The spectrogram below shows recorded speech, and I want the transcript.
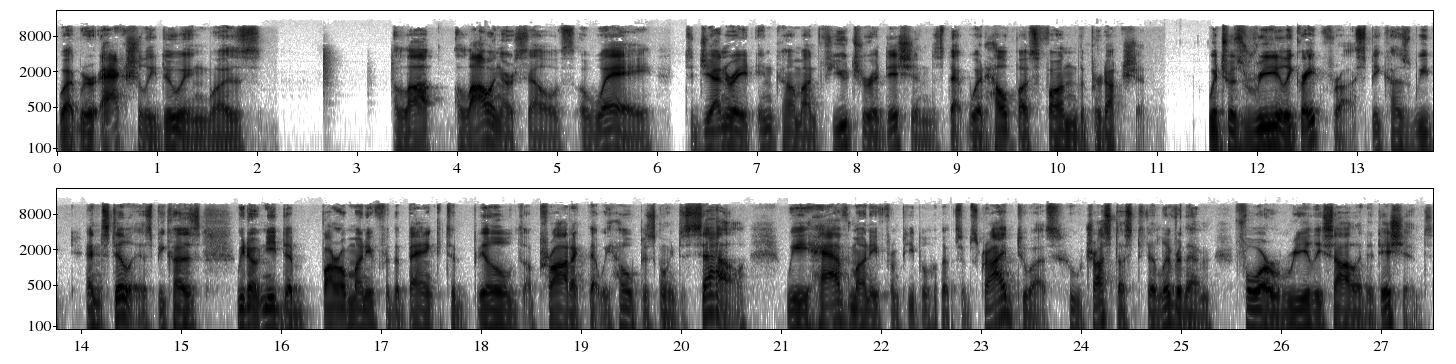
what we're actually doing was allow, allowing ourselves a way to generate income on future editions that would help us fund the production, which was really great for us because we and still is because we don't need to borrow money for the bank to build a product that we hope is going to sell. We have money from people who have subscribed to us, who trust us to deliver them for really solid editions.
